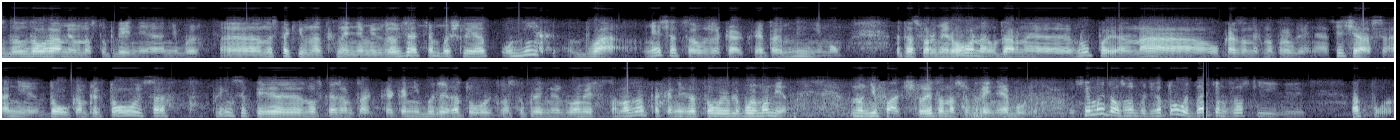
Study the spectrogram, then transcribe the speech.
с с долгами в наступлении они бы э, не с таким натхнением и завзятием бы шли. А У них два месяца уже как, это минимум. Это сформированы ударные группы на указанных направлениях. Сейчас они доукомплектовываются. В принципе, э, ну скажем так, как они были готовы к наступлению два месяца назад, так они готовы в любой момент. Но не факт, что это наступление будет. И мы должны быть готовы дать им жесткий э, отпор.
